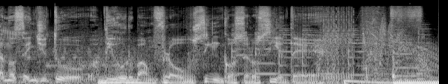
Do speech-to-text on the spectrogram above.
Búscanos en YouTube, The Urban Flow 507.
